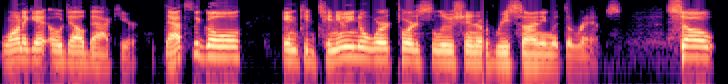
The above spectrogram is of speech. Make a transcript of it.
want to get Odell back here. That's the goal in continuing to work toward a solution of re-signing with the Rams. So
